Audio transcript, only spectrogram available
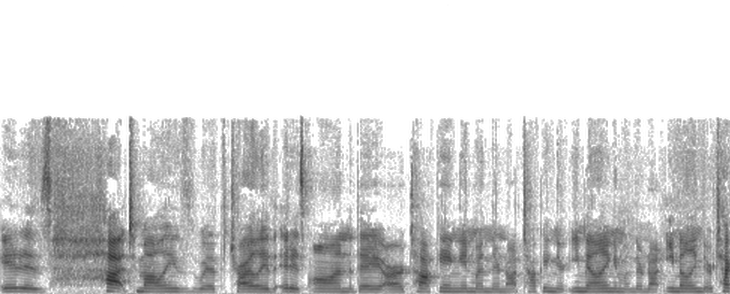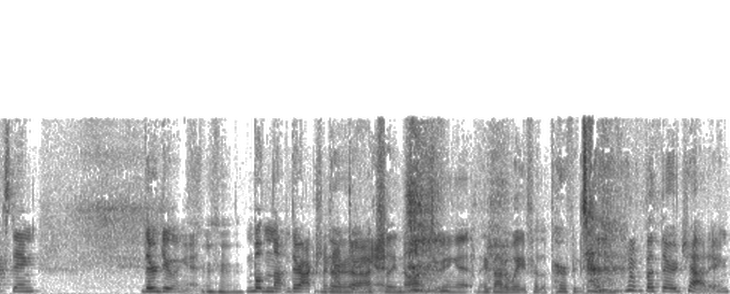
it is hot tamales with Charlie. It is on. They are talking, and when they're not talking, they're emailing, and when they're not emailing, they're texting. They're doing it. Well, not. They're actually They're not doing actually it. not doing it. They gotta wait for the perfect time. but they're chatting.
